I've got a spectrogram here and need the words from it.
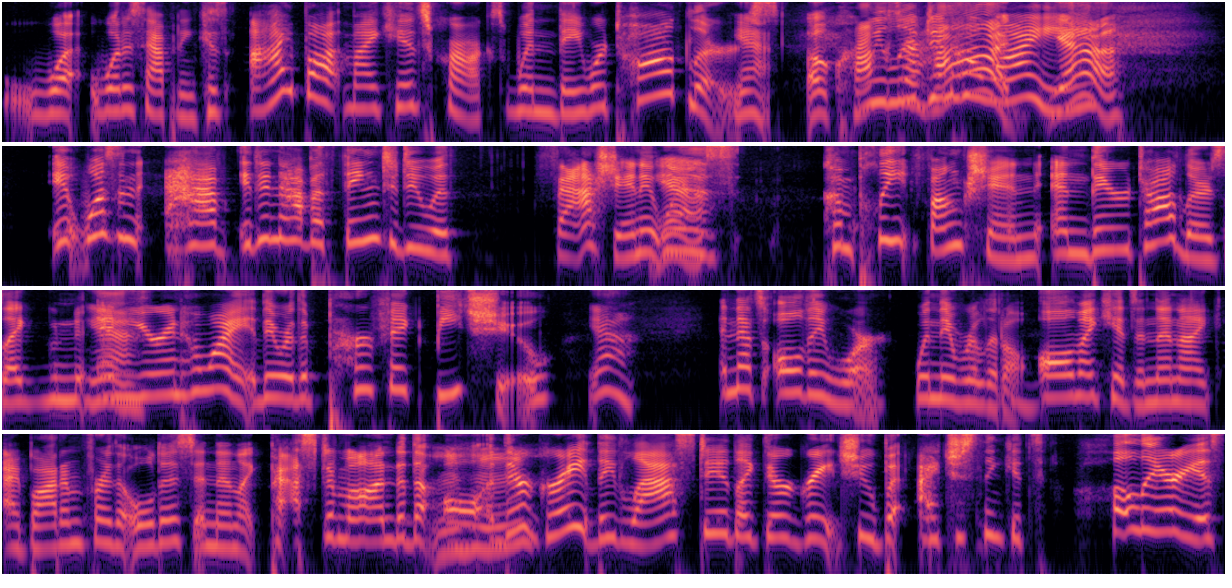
What what is happening? Because I bought my kids Crocs when they were toddlers. Yeah. Oh, Crocs are lived in hot. Hawaii. Yeah. it wasn't have it didn't have a thing to do with fashion. It Yeah. was complete function and they're toddlers like Yeah. and you're in Hawaii. They were the perfect beach shoe. Yeah. And that's all they wore when they were little. Mhm. All my kids. And then like I bought them for the oldest and then like passed them on to the all. Mhm. They're great. They lasted. Like they're a great shoe. But I just think it's hilarious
